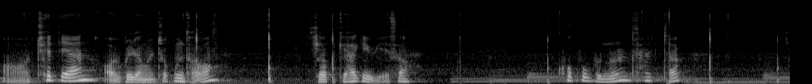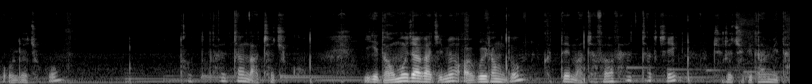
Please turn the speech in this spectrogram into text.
어, 최대한 얼굴형을 조금 더 귀엽게 하기 위해서 코 부분을 살짝 올려주고 턱도 살짝 낮춰주고 이게 너무 작아지면 얼굴형도 그때 맞춰서 살짝씩 줄여주기도 합니다.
